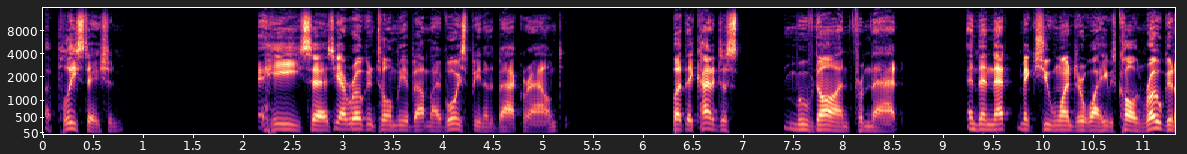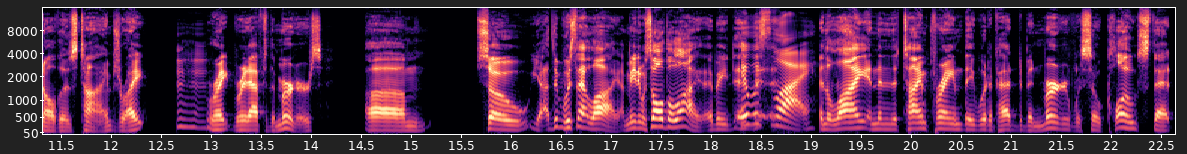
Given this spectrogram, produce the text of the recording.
uh, police station he says yeah rogan told me about my voice being in the background but they kind of just moved on from that and then that makes you wonder why he was calling rogan all those times right Mm-hmm. right right after the murders um so yeah there was that lie i mean it was all the lie i mean It was the lie. and the lie and then the time frame they would have had to been murdered was so close that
